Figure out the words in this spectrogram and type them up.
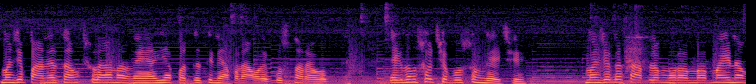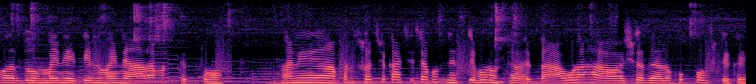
म्हणजे पाण्याचा अंश राहणार नाही या पद्धतीने आपण आवळे पुसणार आहोत एकदम स्वच्छ पुसून घ्यायचे. म्हणजे कसं आपला मुरांबा महिनाभर दोन महिने तीन महिने आरामात टिकतो. आणि आपण स्वच्छ काचेच्या भरणीत ते भरून ठेवायचा. आवळा हा शरीराला खूप पौष्टिक आहे.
